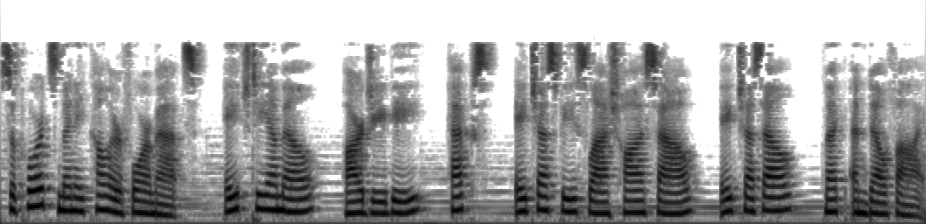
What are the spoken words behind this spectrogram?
Supports many color formats, HTML, RGB, HEX, HSV slash HSAO, HSL, MEC and Delphi.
